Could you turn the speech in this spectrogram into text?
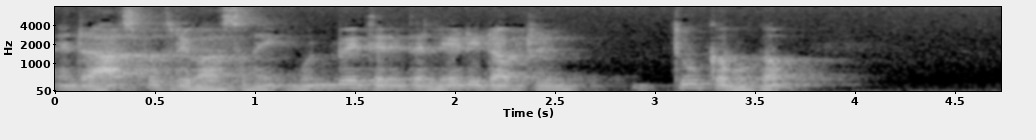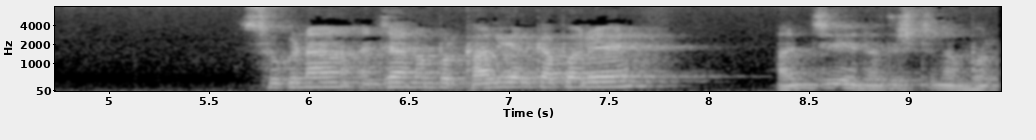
என்ற ஆஸ்பத்திரி வாசனை. முன்பே தெரிந்த லேடி டாக்டரின் தூக்க முகம் சுகுணா அஞ்சா நம்பர் காலியாக இருக்கா பாரு? அஞ்சு என் அதிர்ஷ்ட நம்பர்.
